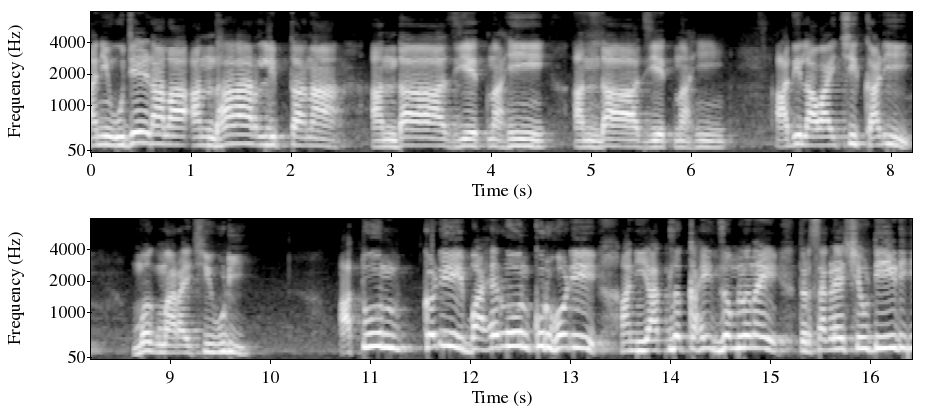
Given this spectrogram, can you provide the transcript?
आणि उजेडाला अंधार लिपताना अंदाज येत नाही अंदाज येत नाही. आधी लावायची काडी मग मारायची उडी. आतून कडी बाहेरून कुरघोडी आणि यातलं काहीच जमलं नाही तर सगळ्यात शेवटी इडी.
